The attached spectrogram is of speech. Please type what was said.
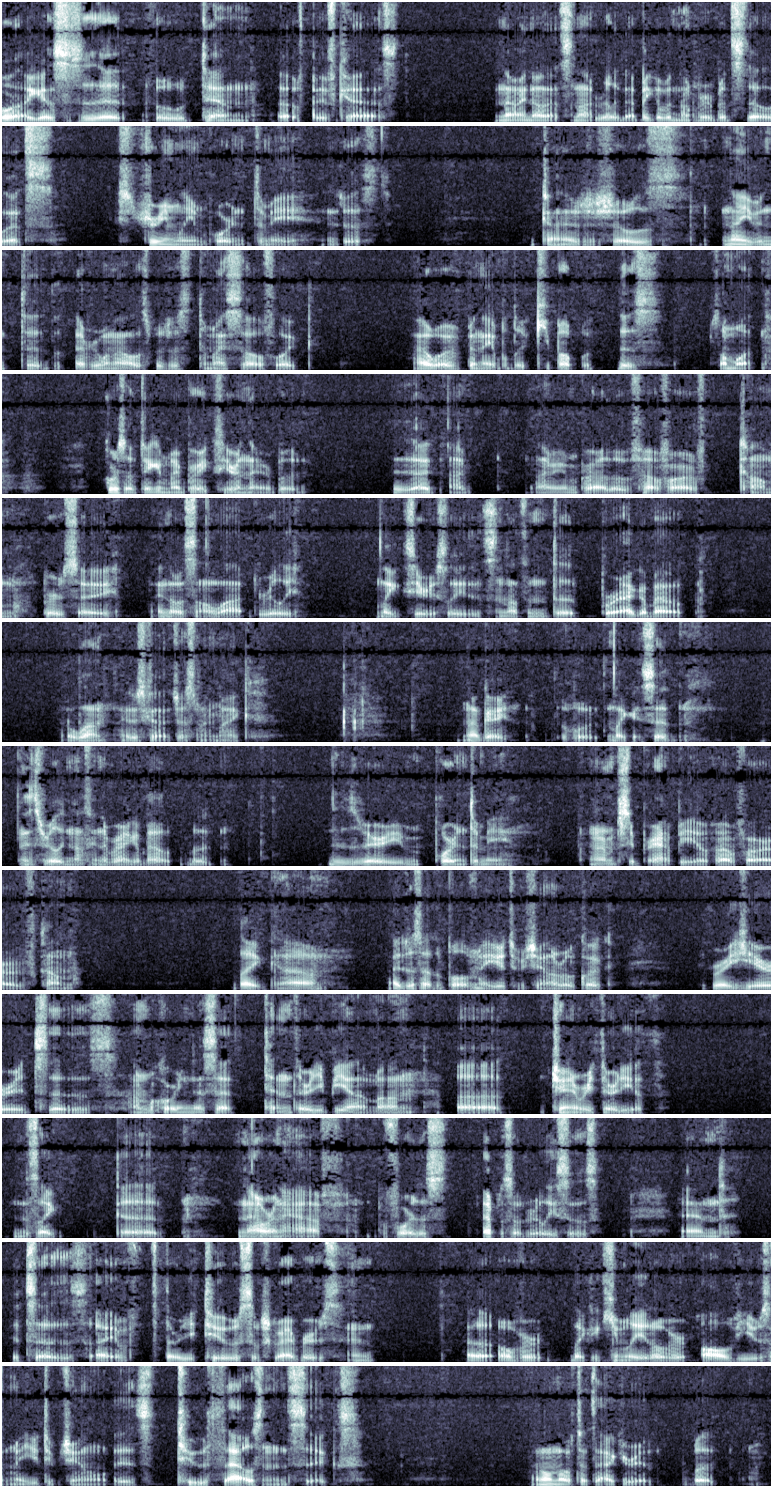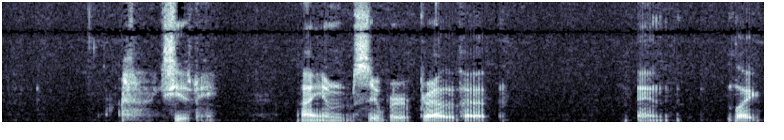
Well, I guess this is it. 010 of Biffcast. Now, I know that's not really that big of a number, but still, that's extremely important to me. It just kind of shows, not even to everyone else, but just to myself, like, how I've been able to keep up with this somewhat. Of course, I've taken my breaks here and there, but I, I I am proud of how far I've come, per se. I know it's not a lot, really. Like, seriously, it's nothing to brag about. Hold on, I just gotta adjust my mic. Okay, like I said, it's really nothing to brag about, but this is very important to me. I'm super happy of how far I've come. Like, um, I just had to pull up my YouTube channel real quick. Right here it says I'm recording this at 10:30 p.m. on uh, January 30th. It's like uh, an hour and a half before this episode releases, and it says I have 32 subscribers and uh, over like accumulated over all views on my YouTube channel is 2006. I don't know if that's accurate, but excuse me. I am super proud of that. And like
